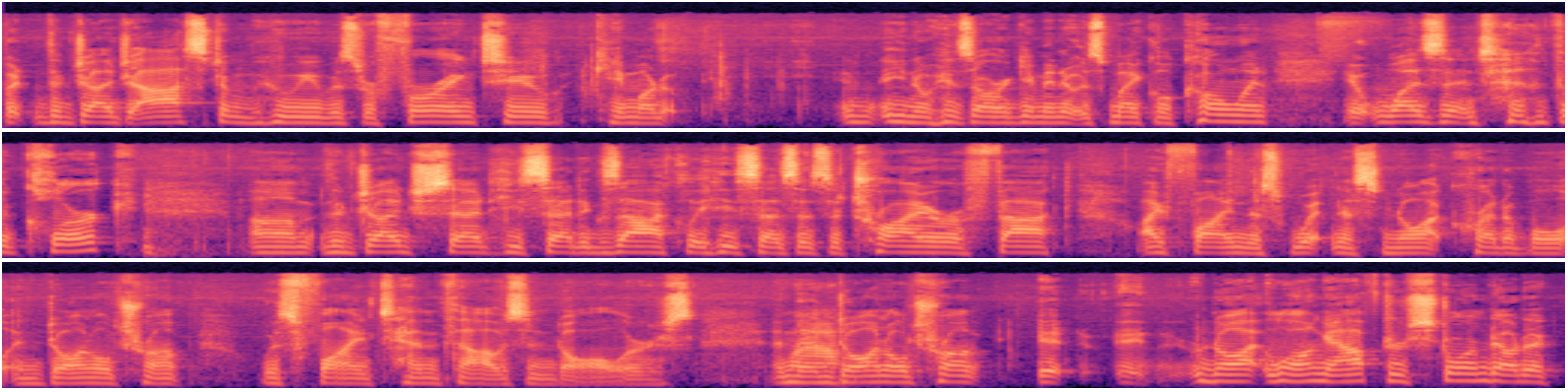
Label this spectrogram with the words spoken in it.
But the judge asked him who he was referring to, came out you know, his argument, it was Michael Cohen. It wasn't the clerk. Um, the judge said, he said exactly, he says, as a trier of fact, I find this witness not credible, and Donald Trump was fined $10,000. And wow. then Donald Trump, it, it, not long after, stormed out of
